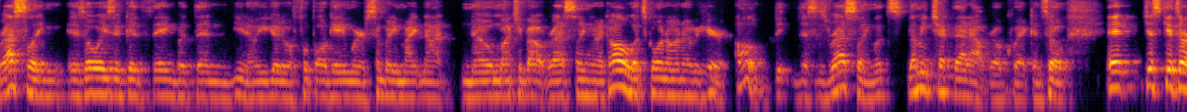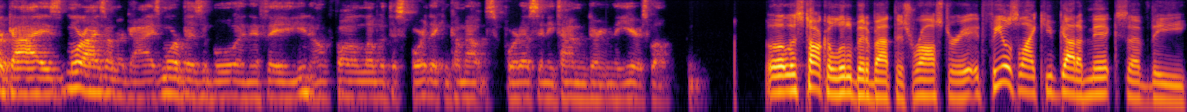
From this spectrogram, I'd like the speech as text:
wrestling is always a good thing but then you know you go to a football game where somebody might not know much about wrestling like oh what's going on over here? Oh th- this is wrestling. Let's let me check that out real quick. And so it just gets our guys more eyes on our guys more visible and if they you know fall in love with the sport they can come out and support us anytime during the year as well. Well let's talk a little bit about this roster. It feels like you've got a mix of the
